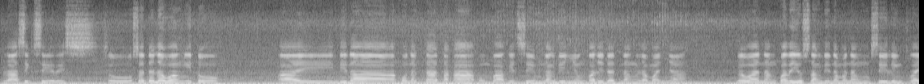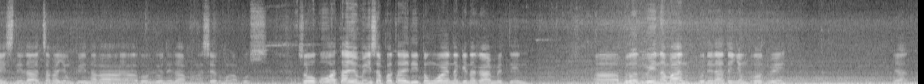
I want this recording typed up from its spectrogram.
Classic series. So, sa dalawang ito ay hindi na ako nagtataka kung bakit same lang din yung kalidad ng laman niya. Gawa ng parehas lang din naman ang selling price nila at saka yung pinaka rolyo nila mga sir mga boss. So kuha tayo, may isa pa tayo ditong wire na ginagamit din. Ah, Broadway naman, kunin natin yung Broadway. Yan.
